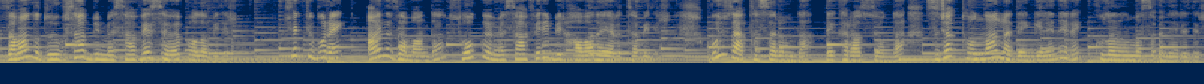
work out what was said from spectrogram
zamanla duygusal bir mesafeye sebep olabilir. Çünkü bu renk aynı zamanda soğuk ve mesafeli bir havada yaratabilir. Bu yüzden tasarımda, dekorasyonda sıcak tonlarla dengelenerek kullanılması önerilir.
